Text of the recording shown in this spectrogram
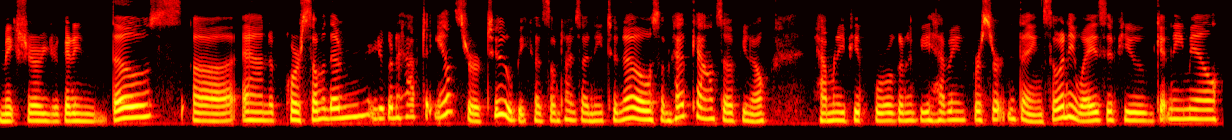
make sure you're getting those. Uh, and of course, some of them you're going to have to answer too because sometimes I need to know some head counts of, you know, how many people we're going to be having for certain things. So, anyways, if you get an email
